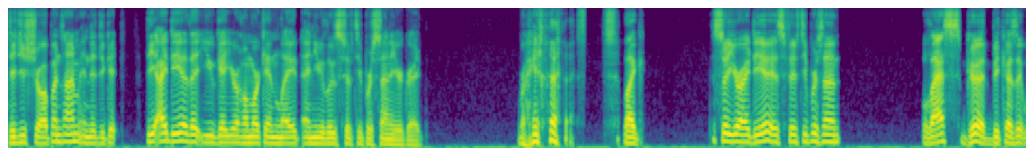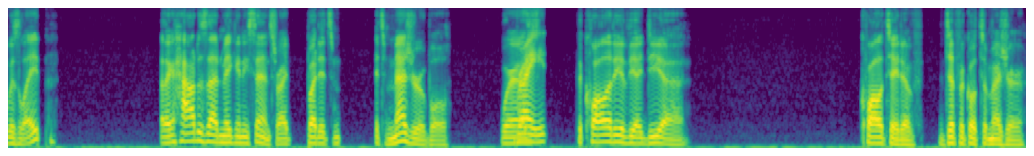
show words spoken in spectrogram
Did you show up on time and did you get the idea that you get your homework in late and you lose 50% of your grade? Right? like, so your idea is 50% less good because it was late? Like, how does that make any sense, right? But it's it's measurable, whereas right. the quality of the idea, qualitative, difficult to measure,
